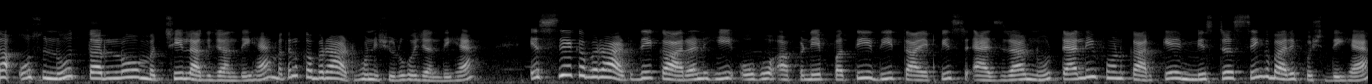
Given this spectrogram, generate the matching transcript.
ਤਾਂ ਉਸ ਨੂੰ ਤਰਲੋ ਮੱਛੀ ਲੱਗ ਜਾਂਦੀ ਹੈ, ਮਤਲਬ ਘਬਰਾਹਟ ਹੋਣੀ ਸ਼ੁਰੂ ਹੋ ਜਾਂਦੀ ਹੈ। ਇਸੇ ਘਬਰਾਹਟ ਦੇ ਕਾਰਨ ਹੀ ਉਹ ਆਪਣੇ ਪਤੀ ਦੀ ਟਾਈਪਿਸਟ ਐਜ਼ਰਾ ਨੂੰ ਟੈਲੀਫੋਨ ਕਰਕੇ ਮਿਸਟਰ ਸਿੰਘ ਬਾਰੇ ਪੁੱਛਦੀ ਹੈ।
